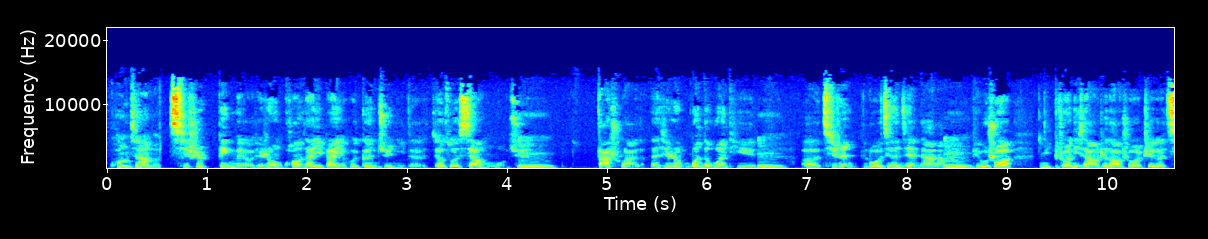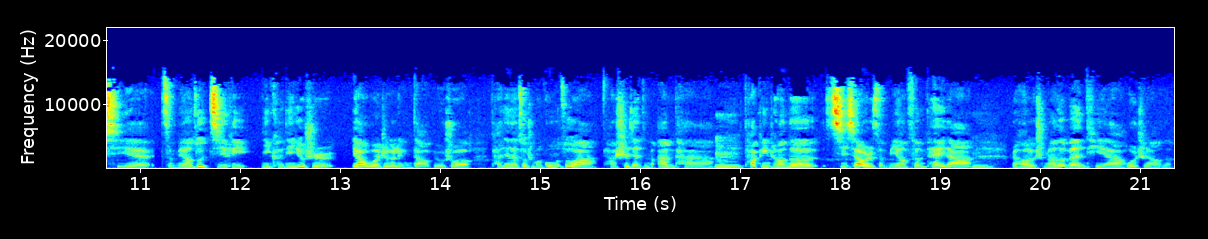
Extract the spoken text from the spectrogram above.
框架吗？其实并没有，其实这种框架一般也会根据你的要做项目去。搭出来的，但其实问的问题，嗯，呃，其实逻辑很简单了，嗯，比如说你，比如说你想要知道说这个企业怎么样做激励，你肯定就是要问这个领导，比如说他现在做什么工作啊，他时间怎么安排啊，嗯，他平常的绩效是怎么样分配的啊，嗯，然后有什么样的问题啊，或者这样的，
